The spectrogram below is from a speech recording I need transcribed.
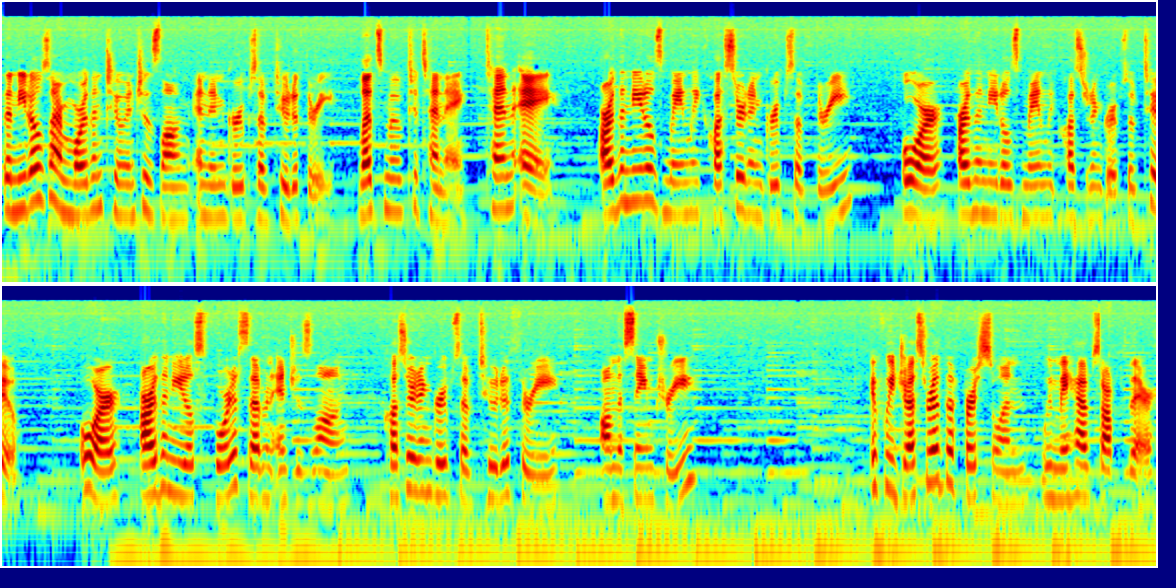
The needles are more than 2 inches long and in groups of 2 to 3. Let's move to 10A. 10A. Are the needles mainly clustered in groups of 3? Or are the needles mainly clustered in groups of 2? Or, are the needles 4 to 7 inches long, clustered in groups of 2 to 3, on the same tree? If we just read the first one, we may have stopped there.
